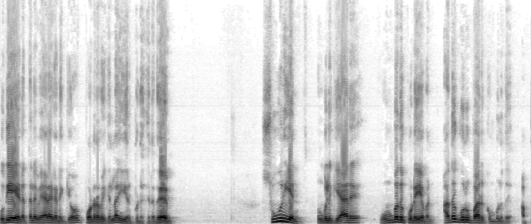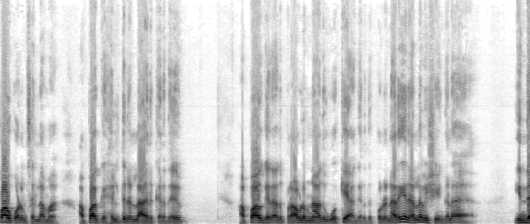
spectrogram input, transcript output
புதிய இடத்துல வேலை கிடைக்கும் போன்றவைகள்லாம் ஏற்படுகிறது. சூரியன் உங்களுக்கு யார்? ஒன்பது குடையவன். அதை குரு பார்க்கும் பொழுது அப்பாவுக்கு உடம்பு சரியில்லாமல் அப்பாவுக்கு ஹெல்த் நல்லா இருக்கிறது அப்பாவுக்கு ஏதாவது ப்ராப்ளம்னா அது ஓகே ஆகிறது போன்ற நிறைய நல்ல விஷயங்களை இந்த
